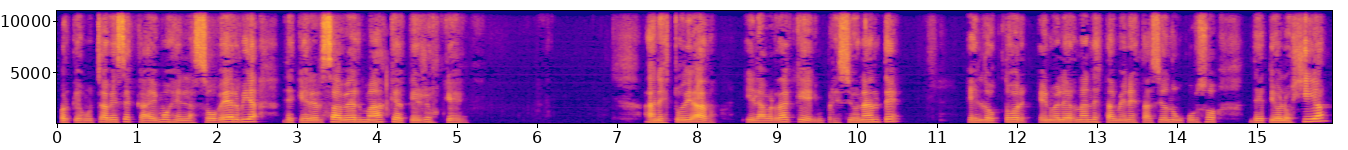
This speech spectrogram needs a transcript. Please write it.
porque muchas veces caemos en la soberbia de querer saber más que aquellos que, han estudiado. Y la verdad que impresionante. El doctor Enuel Hernández también está haciendo un curso de teología,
